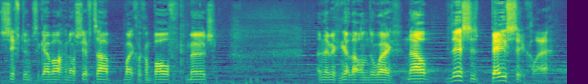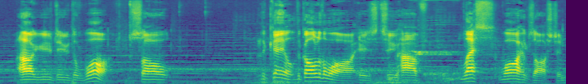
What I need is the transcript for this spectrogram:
Shift them together, you know, shift tab, right click on both, merge. And then we can get that underway. Now, this is basically how you do the war. So the goal, the goal of the war is to have less war exhaustion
